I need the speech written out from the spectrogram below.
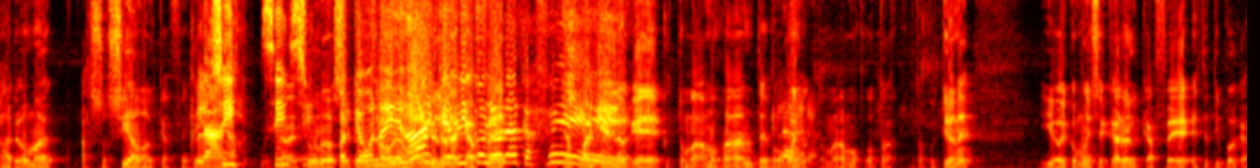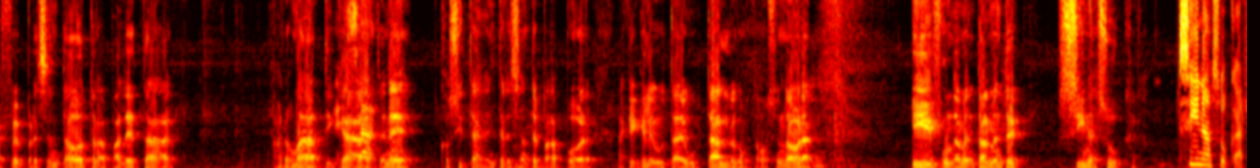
aroma asociado al café. Claro. Sí, sí, A veces sí. uno Porque uno dice, "Ay, qué rico olor a café". Capaz que es lo que tomábamos antes, o bueno, tomábamos otras, otras cuestiones. Y hoy, como dice Caro, el café, este tipo de café presenta otra paleta aromática, Exacto. tenés cositas interesantes para poder, a aquel que le gusta degustarlo, como estamos haciendo ahora. Y fundamentalmente sin azúcar. Sin azúcar.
